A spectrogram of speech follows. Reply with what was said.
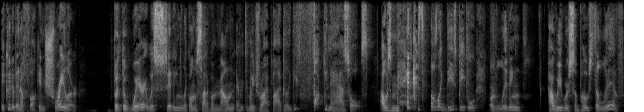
It could have been a fucking trailer, but the where it was sitting, like on the side of a mountain. Every time we drive by, I'd be like, these fucking assholes. I was mad because I was like, these people are living how we were supposed to live.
